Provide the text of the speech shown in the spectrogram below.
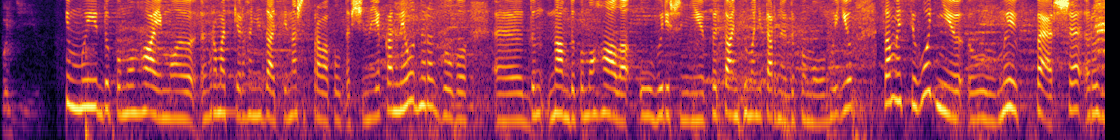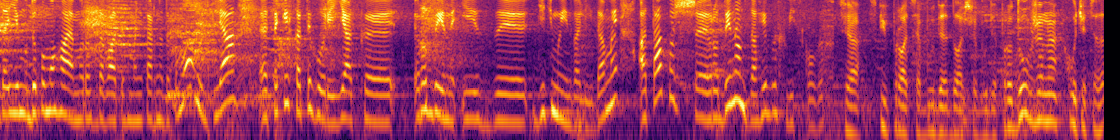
подію. Ми допомагаємо громадській організації Наша справа Полтавщини, яка неодноразово нам допомагала у вирішенні питань з гуманітарною допомогою. Саме сьогодні ми вперше роздаємо, допомагаємо роздавати гуманітарну допомогу для таких категорій, як родини із е, дітьми-інвалідами, а також е, родинам загиблих військових. Ця співпраця буде далі буде продовжена. Хочеться е,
